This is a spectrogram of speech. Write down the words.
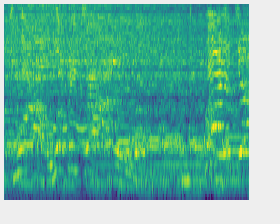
Let me tell you.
